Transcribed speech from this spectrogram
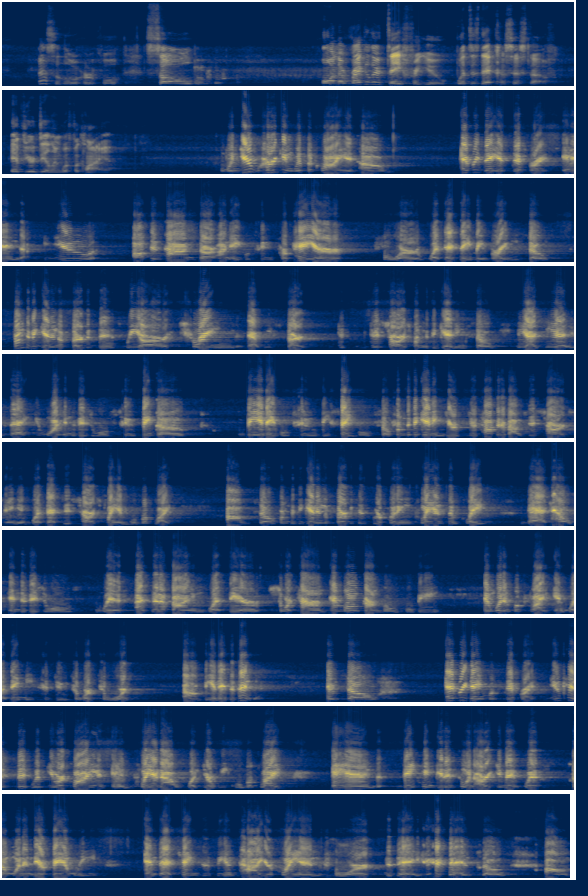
that's a little hurtful. So, mm-hmm. on a regular day for you, what does that consist of? If you're dealing with a client, when you're working with a client, um, every day is different, and you oftentimes are unable to prepare for what that day may bring. So from the beginning of services, we are trained that we start discharge from the beginning. So the idea is that you want individuals to think of being able to be stable. So from the beginning, you're, you're talking about discharging and what that discharge plan will look like. Um, so from the beginning of services, we're putting plans in place that help individuals with identifying what their short-term and long-term goals will be and what it looks like and what they need to do to work towards um, being independent. And so every day looks different. You can sit with your client and plan out what your week will look like, and they can get into an argument with someone in their family, and that changes the entire plan for the day. and so um,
